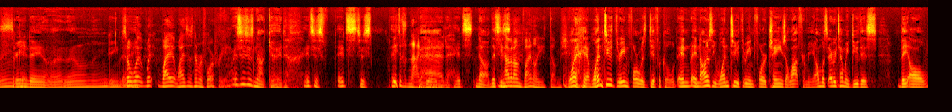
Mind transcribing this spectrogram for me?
So Green. Day. Green Day. So what? What? Why? Why is this number four for you? This is just not good. It's just. It's just. It's, It's, not bad. good. It's no. This You is have it on vinyl, you dumb shit. one, one, two, three, and four was difficult, and and honestly, one, two, three, and four changed a lot for me. Almost every time we do this, they all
